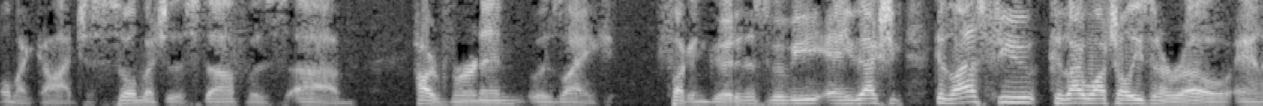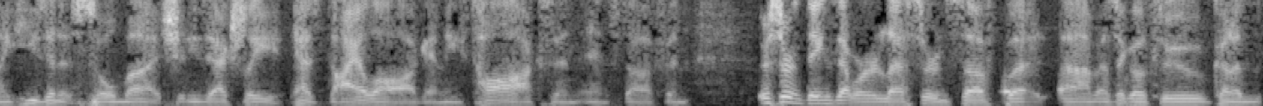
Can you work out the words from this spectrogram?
Oh my God! Just so much of the stuff was um, Howard Vernon was like fucking good in this movie, and he's actually because last few because I watch all these in a row, and like he's in it so much, and he's actually has dialogue and he talks and and stuff, and there's certain things that were lesser and stuff, but um, as I go through kind of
